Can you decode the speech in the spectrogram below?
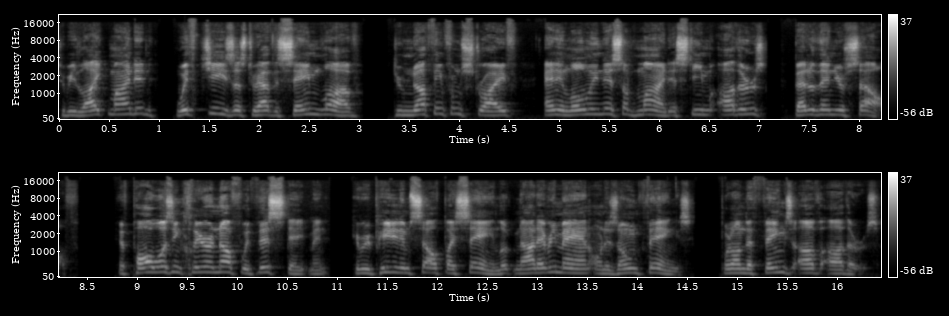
to be like minded with Jesus, to have the same love, do nothing from strife, and in lowliness of mind esteem others better than yourself. If Paul wasn't clear enough with this statement, he repeated himself by saying, Look not every man on his own things, but on the things of others.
